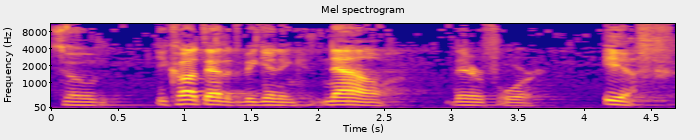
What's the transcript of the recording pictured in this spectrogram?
So you caught that at the beginning. Now, therefore, if.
